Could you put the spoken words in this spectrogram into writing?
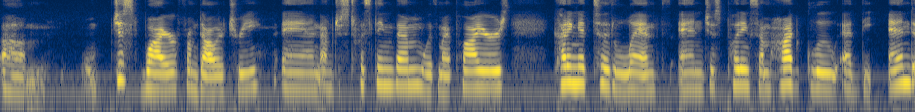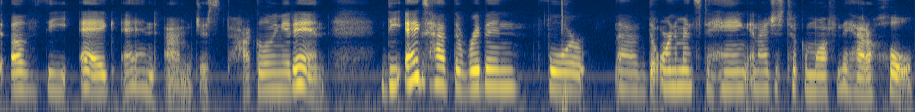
um, just wire from Dollar Tree and I'm just twisting them with my pliers cutting it to length and just putting some hot glue at the end of the egg and I'm just hot gluing it in. The eggs had the ribbon for uh, the ornaments to hang and I just took them off and they had a hole.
